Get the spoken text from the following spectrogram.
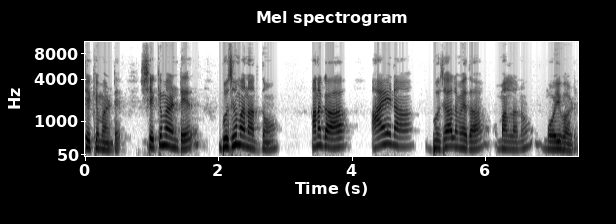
శక్యం అంటే? శక్యం అంటే భుజం అని అర్థం. అనగా ఆయన భుజాల మీద మనలను మోయవాడు.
